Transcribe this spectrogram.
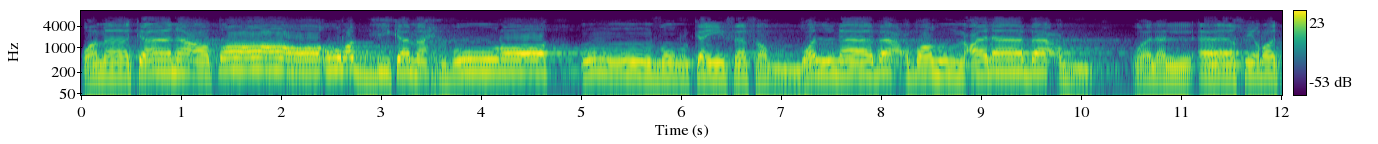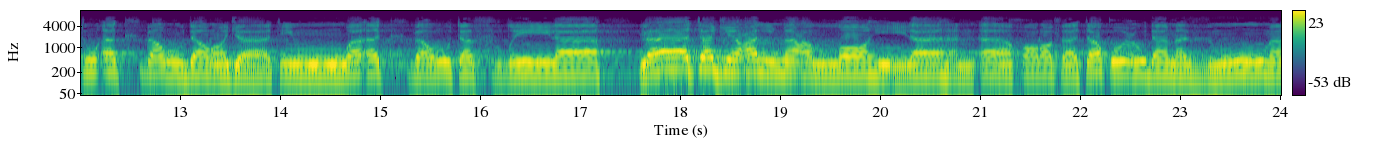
وما كان عطاء ربك محظورا انظر كيف فضلنا بعضهم على بعض وللآخرة أكبر درجات وأكبر تفضيلا لا تجعل مع الله إلها آخر فتقعد مذموما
